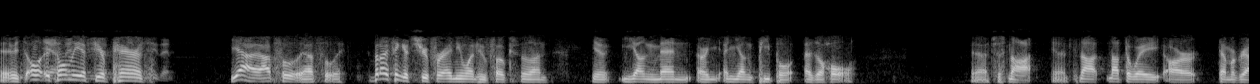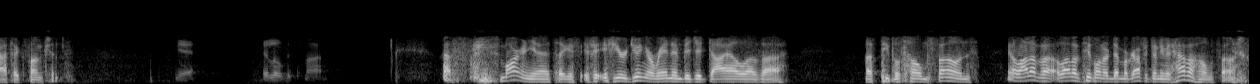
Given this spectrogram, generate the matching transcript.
It's, yeah, it's only if your parents. Yeah, absolutely, absolutely. But I think it's true for anyone who focuses on, you know, young men or and young people as a whole. Yeah, it's just not. You know, it's not not the way our demographic functions. Yeah, a little bit. That's smart, you know. It's like if if, if you're doing a random digit dial of uh of people's home phones, you know, a lot of uh, a lot of people in our demographic don't even have a home phone,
